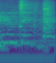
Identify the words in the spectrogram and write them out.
Till the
